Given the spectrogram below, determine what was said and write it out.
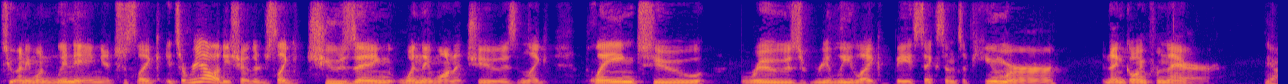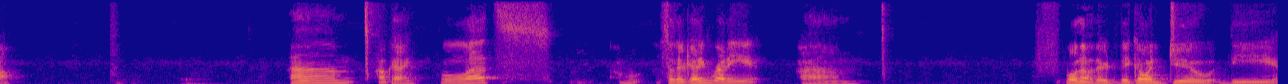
to anyone winning. It's just like it's a reality show. They're just like choosing when they want to choose and like playing to Ru's really like basic sense of humor and then going from there. Yeah. Um. Okay. Let's. So they're getting ready. Um. Well, no, they they go and do the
